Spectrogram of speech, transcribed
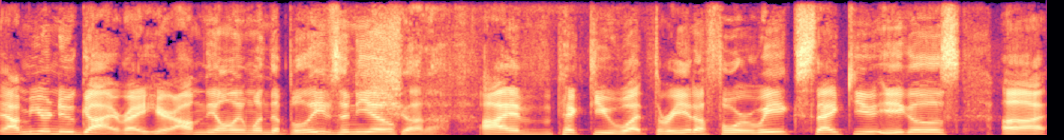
I'm your new guy right here. I'm the only one that believes in you. Shut up. I've picked you what three out of four weeks. Thank you, Eagles. Uh,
